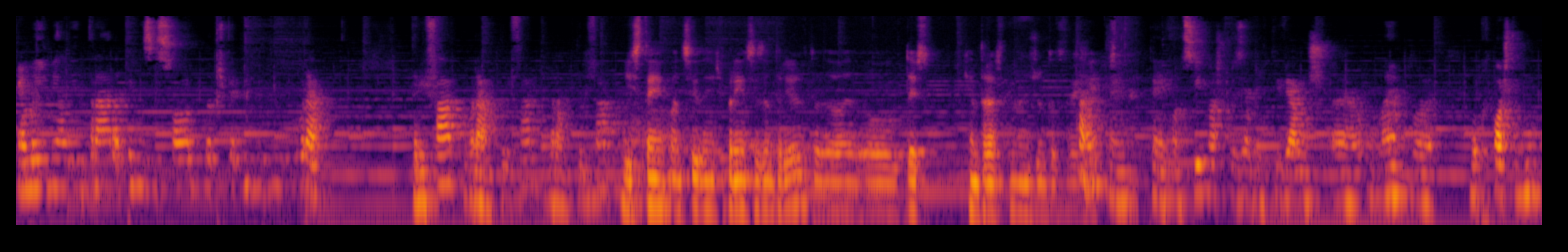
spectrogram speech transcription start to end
é uma EML entrar apenas e só na perspectiva de cobrar. Tarifar, cobrar, tarifar, cobrar, tarifar. Cobrar. Isso tem acontecido em experiências anteriores ou desde que entraste na junta de freguesia? Tem, tem, tem acontecido. Nós, por exemplo, tivemos uh, uma ampla, uma proposta muito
